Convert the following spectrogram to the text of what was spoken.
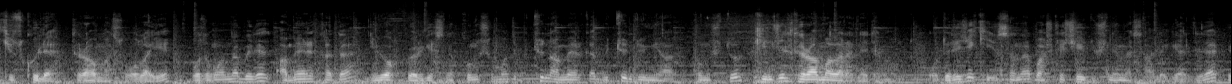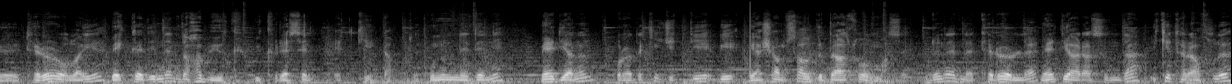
İkiz Kule travması olayı o zaman da böyle Amerika'da New York bölgesinde konuşulmadı. Bütün Amerika, bütün dünya konuştu. İkincil travmalara neden oldu. O derece ki insanlar başka şey düşünemez hale geldiler. Ee, terör olayı beklediğinden daha büyük bir küresel etki yaptı. Bunun nedeni medyanın buradaki ciddi bir yaşamsal gıdası olması. Bu nedenle terörle medya arasında iki taraflı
